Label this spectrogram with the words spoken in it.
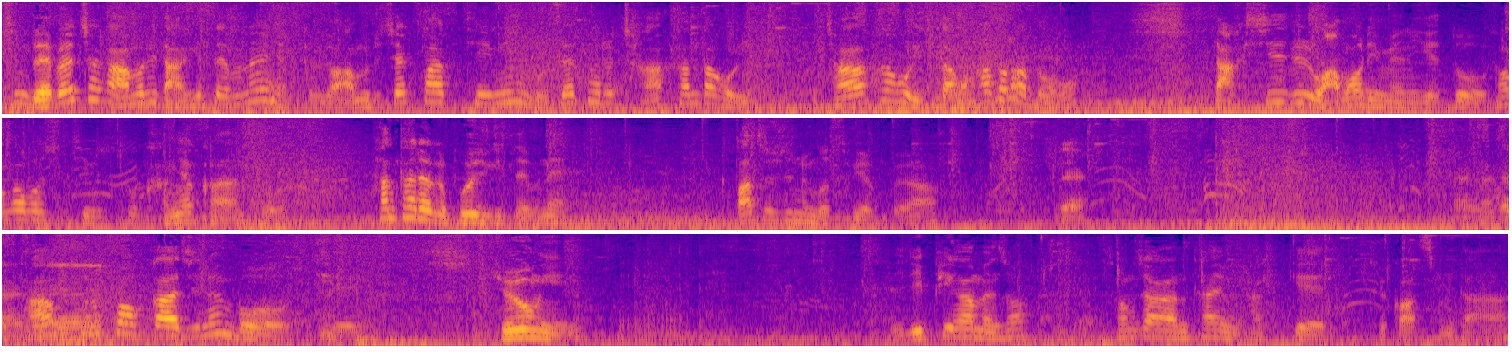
지금 레벨 차가 아무리 나기 때문에 그리고 아무리 잭팟 팀이 뭐 세터를 장악한다고 있- 장악하고 있다고 하더라도 낚시를 와버리면 이게 또 성가버스 또 강력한 또 한타력을 보여주기 때문에 빠져주는 모습이었고요. 네. 그래서 다음 일단은 풀퍼까지는 뭐 이제 조용히 예, 리핑하면서 성장하는 타임을 갖게 될 것 같습니다.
